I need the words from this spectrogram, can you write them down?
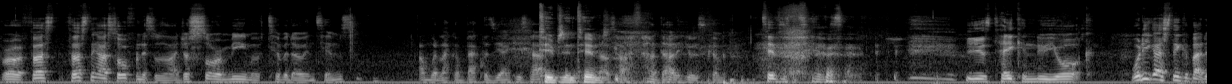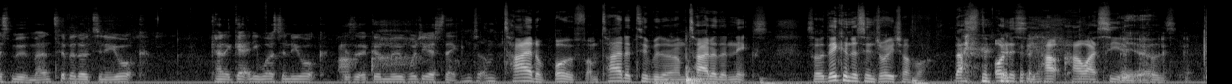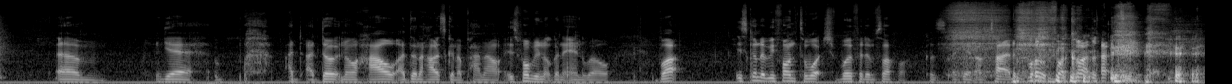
Bro, first first thing I saw from this was I just saw a meme of Thibodeau and Tim's. I'm with like a backwards Yankees hat. Tibbs and And Tim's. that's how I found out he was coming. Tibbs and Tim's. he is taking New York. What do you guys think about this move, man? Thibodeau to New York. Can it get any worse in New York? Is it a good move? What do you guys think? I'm, I'm tired of both. I'm tired of Thibodeau and I'm tired of the Knicks. So they can just enjoy each other. That's honestly how, how I see it. Yeah. Because, um, yeah, I, I don't know how I don't know how it's gonna pan out. It's probably not gonna end well, but it's gonna be fun to watch both of them suffer. Because again, I'm tired of both. I can't lie.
